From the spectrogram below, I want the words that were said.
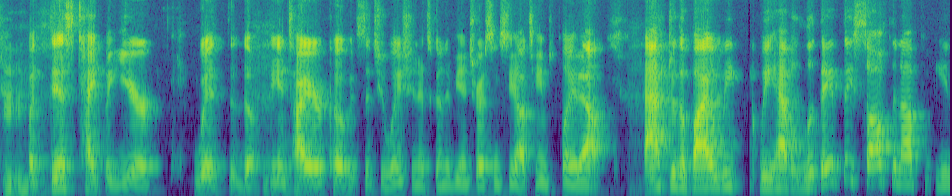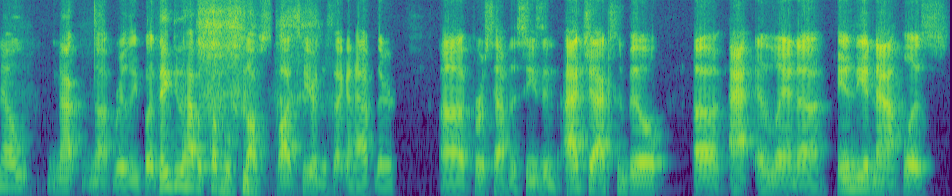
mm but this type of year with the, the entire COVID situation, it's going to be interesting to see how teams play it out. After the bye week, we have a little. They they soften up, you know, not not really, but they do have a couple of soft spots here in the second half of their uh, first half of the season. At Jacksonville, uh, at Atlanta, Indianapolis,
